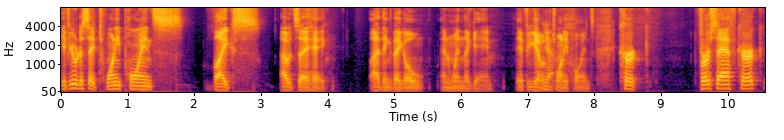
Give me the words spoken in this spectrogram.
if you were to say 20 points, Vikes, I would say, hey, I think they go and win the game. If you give up Yeah. 20 points, Kirk, first half, Kirk,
